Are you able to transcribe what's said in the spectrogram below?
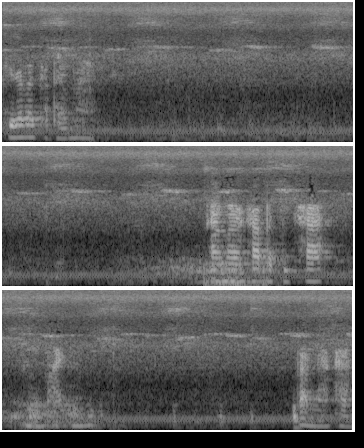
ชื่อแล้วก็กลับไปมากการมาคาปฏิฆะมีหมายถึง พระนาคัง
